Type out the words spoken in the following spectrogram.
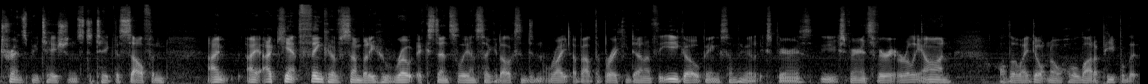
transmutations to take the self. And I, I can't think of somebody who wrote extensively on psychedelics and didn't write about the breaking down of the ego being something that experience, you experience very early on. Although I don't know a whole lot of people that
